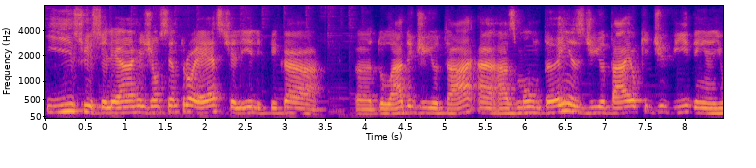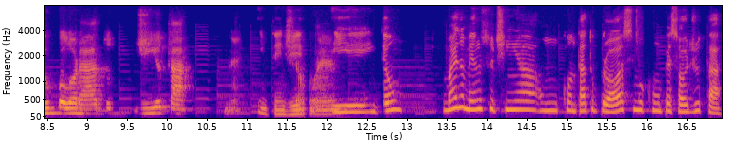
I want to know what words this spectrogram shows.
Isso, isso. Ele é a região centro-oeste ali. Ele fica uh, do lado de Utah. A, as montanhas de Utah é o que dividem aí o Colorado de Utah. Né? Entendi. Então, é... E então, mais ou menos, tu tinha um contato próximo com o pessoal de Utah.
